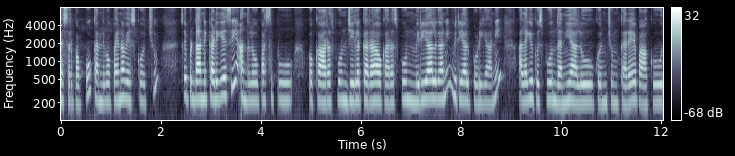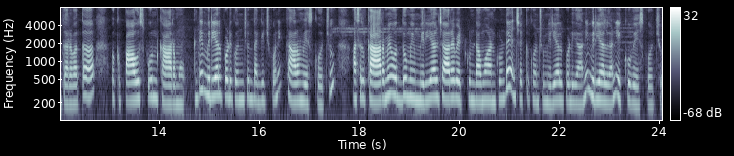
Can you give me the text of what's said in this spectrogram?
పెసరపప్పు కందిపప్పు అయినా వేసుకోవచ్చు. సో ఇప్పుడు దాన్ని కడిగేసి అందులో పసుపు ఒక అర స్పూన్ జీలకర్ర ఒక అర స్పూన్ మిరియాలు కానీ మిరియాల పొడి కానీ అలాగే ఒక స్పూన్ ధనియాలు కొంచెం కరేపాకు తర్వాత ఒక పావు స్పూన్ కారము. అంటే మిరియాల పొడి కొంచెం తగ్గించుకొని కారం వేసుకోవచ్చు. అసలు కారమే వద్దు మేము మిరియాలు చారే పెట్టుకుంటాము అనుకుంటే చెక్క కొంచెం మిరియాల పొడి కానీ మిరియాలు కానీ ఎక్కువ వేసుకోవచ్చు.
